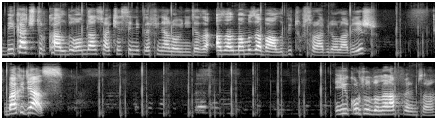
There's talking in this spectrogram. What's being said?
Birkaç tur kaldı. Ondan sonra kesinlikle final oynayacağız. Azalmamıza bağlı bir tur sonra bile olabilir. Bakacağız. İyi kurtuldun lan aferin sana.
